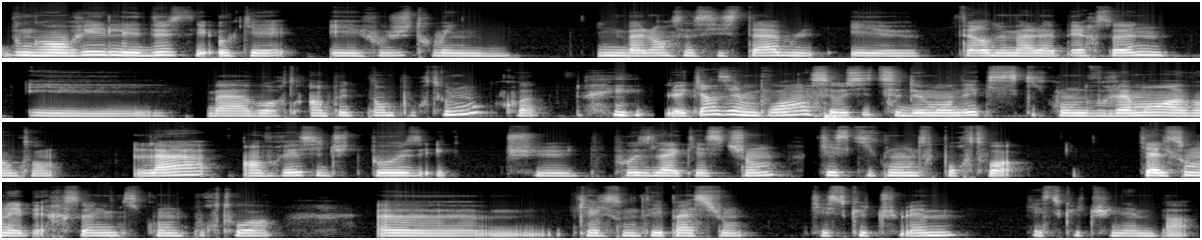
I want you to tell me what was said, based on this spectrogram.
Donc en vrai, les deux, c'est ok. Et il faut juste trouver une, balance assez stable et euh, faire de mal à personne. Et bah, avoir un peu de temps pour tout le monde, quoi. le quinzième point, c'est aussi de se demander ce qui compte vraiment à 20 ans. Là, en vrai, si tu te poses et tu te poses la question, qu'est-ce qui compte pour toi? Quelles sont les personnes qui comptent pour toi? Euh, Quelles sont tes passions? Qu'est-ce que tu aimes? Qu'est-ce que tu n'aimes pas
